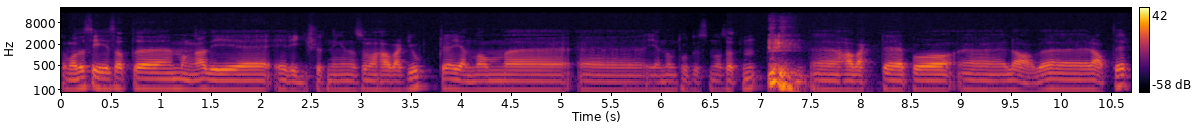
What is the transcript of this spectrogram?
Så må det sies at uh, mange av de eh, riggslutningene som har vært gjort uh, gjennom, gjennom, 2017, har vært på lave rater.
